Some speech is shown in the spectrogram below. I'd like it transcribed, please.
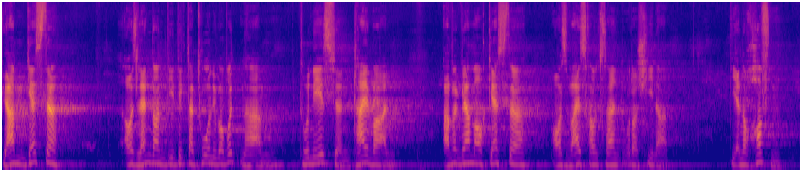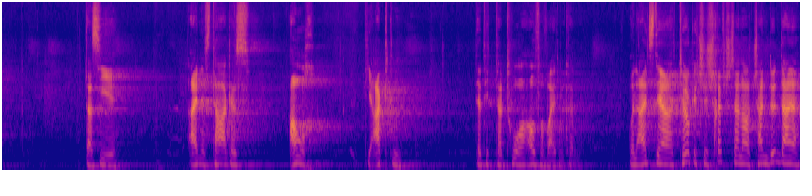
Wir haben Gäste aus Ländern, die Diktaturen überwunden haben, Tunesien, Taiwan, aber wir haben auch Gäste aus Weißrussland oder China, die noch hoffen, dass sie eines Tages auch die Akten der Diktatur aufarbeiten können. Und als der türkische Schriftsteller Can Dündar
